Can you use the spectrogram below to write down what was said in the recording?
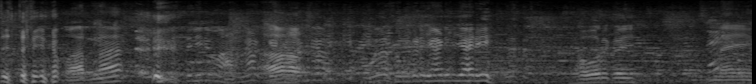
ਤਿਤਲੀ ਨੇ ਮਾਰਨਾ। ਤਿਤਲੀ ਨੂੰ ਮਾਰਨਾ ਆਹ। ਉਹਦਾ ਸੁੰਗੜ ਜਾਣੀ ਵਿਚਾਰੀ। ਹੋਰ ਕੋਈ? ਨਹੀਂ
